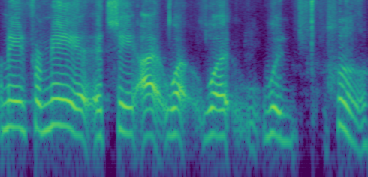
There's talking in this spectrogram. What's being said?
I mean, for me, it, it see, I, what, what would, huh.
